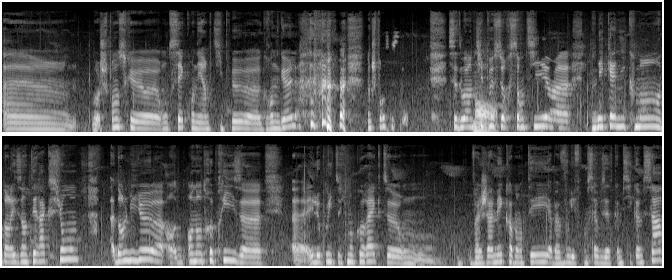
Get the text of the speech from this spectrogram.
bon, je pense que on sait qu'on est un petit peu grande gueule, donc je pense que c'est ça doit un petit peu se ressentir euh, mécaniquement dans les interactions. Dans le milieu, euh, en, entreprise, euh, et le politiquement correct, on, on va jamais commenter ah bah vous les Français vous êtes comme ci comme ça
